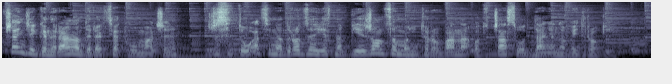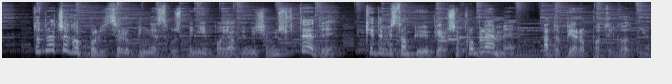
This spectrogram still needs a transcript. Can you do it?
Wszędzie generalna dyrekcja tłumaczy, że sytuacja na drodze jest na bieżąco monitorowana od czasu oddania nowej drogi. To dlaczego policja lub inne służby nie pojawiły się już wtedy, kiedy wystąpiły pierwsze problemy, a dopiero po tygodniu?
